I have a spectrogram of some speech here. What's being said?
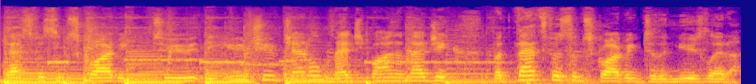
That's for subscribing to the YouTube channel, Magic Behind the Magic, but that's for subscribing to the newsletter.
